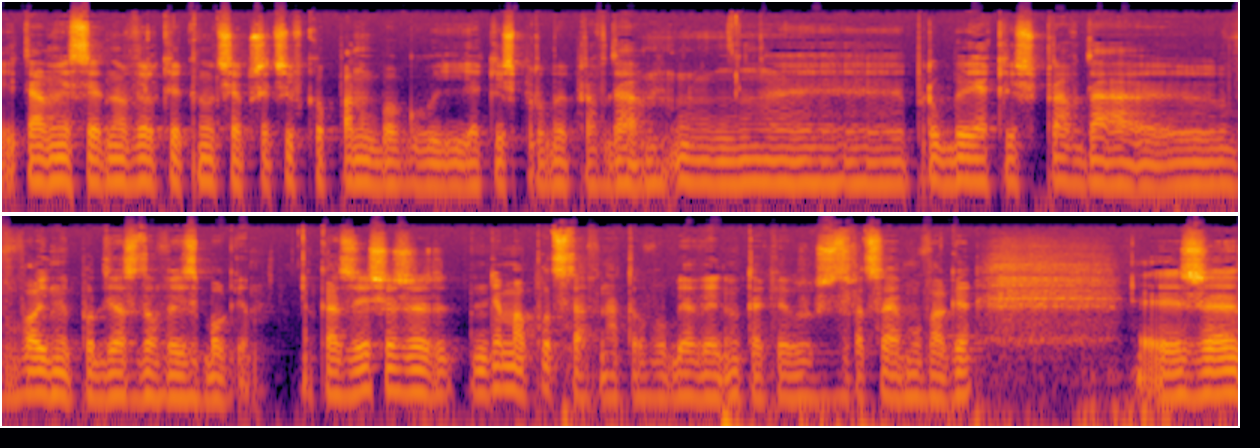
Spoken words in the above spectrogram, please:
i tam jest jedno wielkie knucie przeciwko Panu Bogu i jakieś próby, prawda, mm, e, próby jakieś, prawda, wojny podjazdowej z Bogiem. Okazuje się, że nie ma podstaw na to w objawieniu, tak jak już zwracałem uwagę, że,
